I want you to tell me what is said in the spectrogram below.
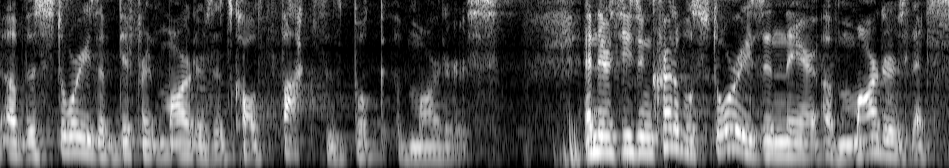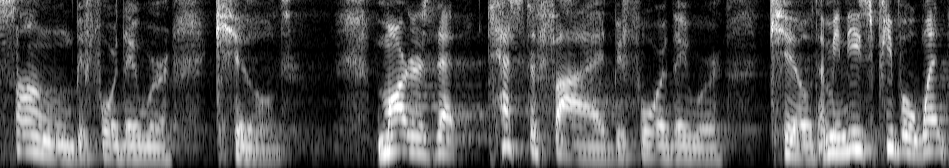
of the stories of different martyrs. It's called Fox's Book of Martyrs. And there's these incredible stories in there of martyrs that sung before they were killed, martyrs that testified before they were killed. I mean, these people went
